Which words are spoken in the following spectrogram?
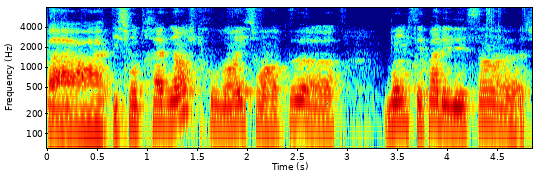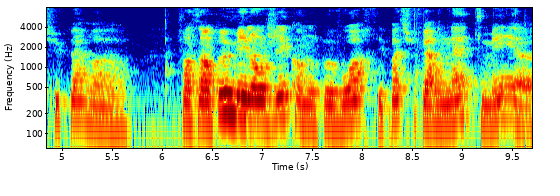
bah, ils sont très bien, je trouve. hein. Ils sont un peu. euh, bon, c'est pas des dessins euh, super. euh, Enfin, c'est un peu mélangé, comme on peut voir. C'est pas super net, mais euh,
